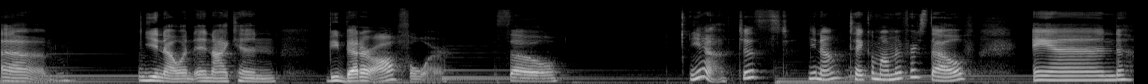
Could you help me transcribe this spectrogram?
Um, you know, and, and I can be better off for. So, yeah, just, you know, take a moment for self. And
